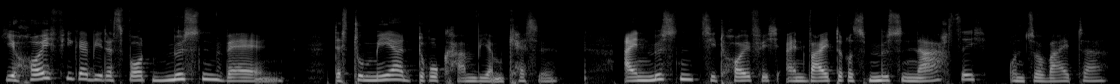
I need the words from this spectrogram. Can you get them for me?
Je häufiger wir das Wort müssen wählen, desto mehr Druck haben wir im Kessel. Ein Müssen zieht häufig ein weiteres Müssen nach sich und so weiter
